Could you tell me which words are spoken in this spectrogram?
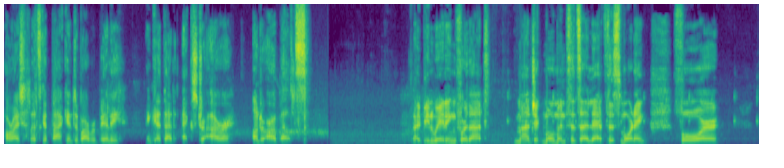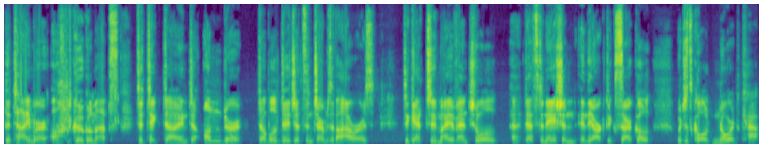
All right, let's get back into Barbara Bailey and get that extra hour under our belts. I've been waiting for that magic moment since I left this morning for the timer on Google Maps to tick down to under double digits in terms of hours to get to my eventual uh, destination in the Arctic Circle, which is called Nordkapp.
